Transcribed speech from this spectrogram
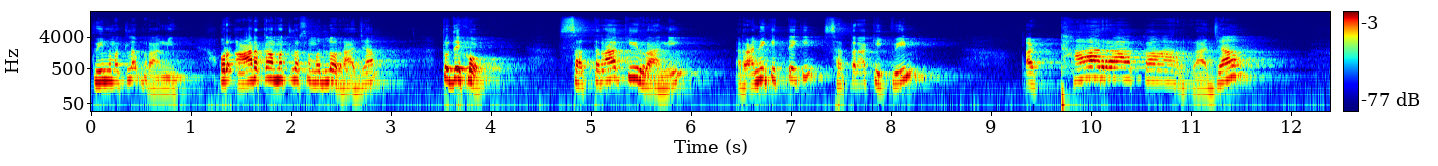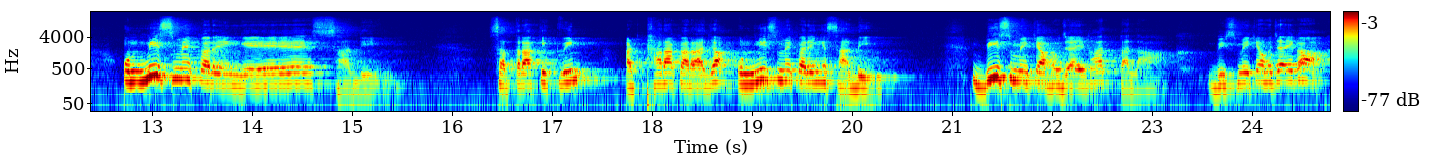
क्वीन मतलब रानी। और आर का मतलब समझ लो राजा। तो देखो, सत्रह की रानी रानी कितने की? सत्रह की क्वीन अठारह का राजा उन्नीस में करेंगे शादी। सत्रह की क्वीन अठारह का राजा उन्नीस में करेंगे शादी। बीस में क्या हो जाएगा? तलाक। बीस में क्या हो जाएगा?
